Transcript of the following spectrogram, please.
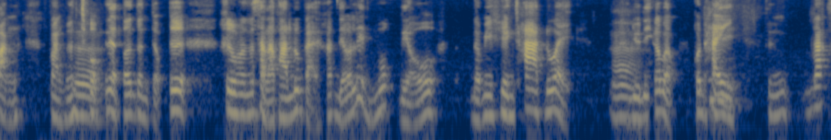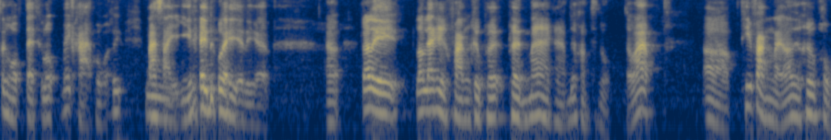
ฟังฟังจนจบเออตั้งแต่ต้นจนจบคือ คือมันสารพัดรูปแบบครับ เดี๋ยวเล่นมุกเดี๋ยว เดี๋ยวมีเพลงชาติด้วยอ่าอยู่ดีก็แบบ คนไทยถึงรักสงบแต่ถึงลบไม่ขาดผมว่าเฮ้ยมาใส่อย่างนี้ได้ด้วยอะไรอย่างเงี้ยครับอ่าก็เลยรอบแรกคือฟังคือเพลินเพลินมากครับ ด้วยความสนุก แต่ว่า เอ่อที่ฟังหลายรอบเลยคือผม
